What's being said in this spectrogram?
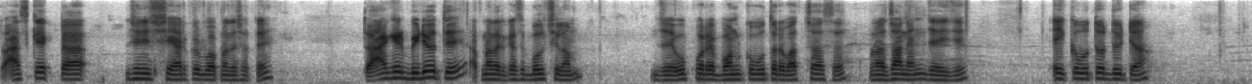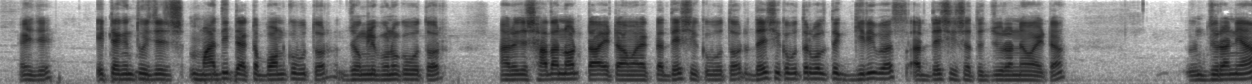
তো আজকে একটা জিনিস শেয়ার করব আপনাদের সাথে। তো আগের ভিডিওতে আপনাদের কাছে বলছিলাম যে উপরে বন কবুতরের বাচ্চা আছে। আপনারা জানেন যে এই যে, এই কবুতর দুইটা, এই যে এটা কিন্তু এই যে মাদিটা একটা বন কবুতর, জঙ্গলি বন কবুতর, আর এই যে সাদা নটটা, এটা আমার একটা দেশি কবুতর। দেশি কবুতর বলতে গিরিবাস আর দেশির সাথে জোড়া নেওয়া এটা। জোড়া নেওয়া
